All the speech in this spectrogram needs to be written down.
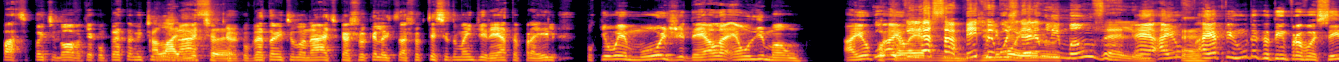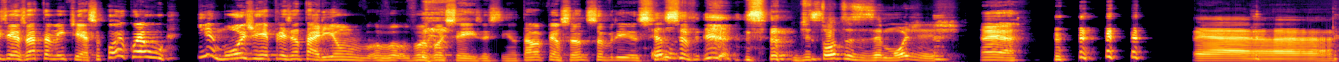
participante nova que é completamente A lunática, Larissa. completamente lunática, achou que ela achou que tinha sido uma indireta pra ele, porque o emoji dela é um limão. Aí eu, aí eu ela é queria saber que o emoji dele é um limão, velho? é, aí, eu- É. aí a pergunta que eu tenho pra vocês é exatamente essa. Qual, é- qual é o. Que emoji representariam vo- vo- vocês, assim? Eu tava pensando sobre isso. Eu sobre- De todos os emojis, é. é...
